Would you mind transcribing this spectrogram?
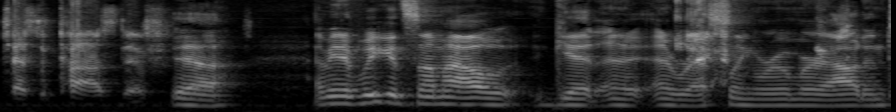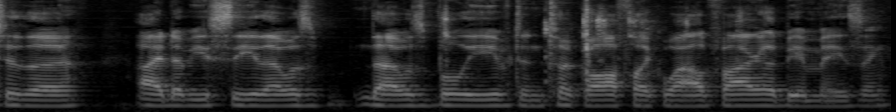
tested positive. Yeah, I mean, if we could somehow get a, a wrestling rumor out into the IWC that was that was believed and took off like wildfire, that'd be amazing.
